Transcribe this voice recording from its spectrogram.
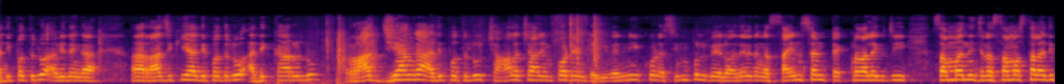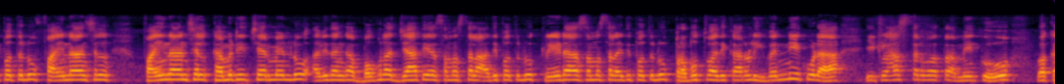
అధిపతులు అదేవిధంగా రాజకీయ అధిపతులు అధికారులు రాజ్యాంగ అధిపతులు చాలా చాలా ఇంపార్టెంట్ ఇవన్నీ కూడా సింపుల్ వేలో. అదేవిధంగా సైన్స్ అండ్ టెక్నాలజీ సంబంధించిన సంస్థల అధిపతులు ఫైనాన్షియల్ ఫైనాన్షియల్ కమిటీ చైర్మన్లు అదేవిధంగా బహుళ జాతీయ సంస్థల అధిపతులు క్రీడా సంస్థల అధిపతులు ప్రభుత్వ అధికారులు ఇవన్నీ కూడా ఈ క్లాస్ తర్వాత మీకు ఒక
